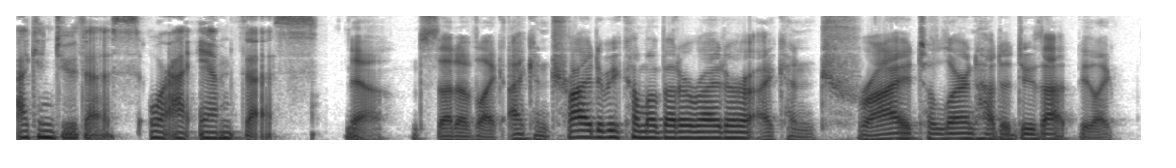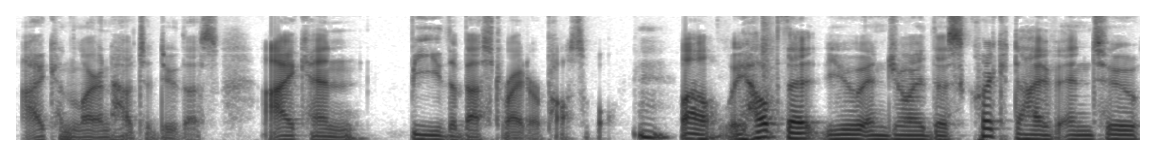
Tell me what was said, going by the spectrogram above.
I can do this or I am this. Yeah. Instead of like, I can try to become a better writer, I can try to learn how to do that, be like, I can learn how to do this. I can be the best writer possible. Mm. Well, we hope that you enjoyed this quick dive into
